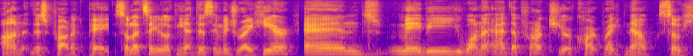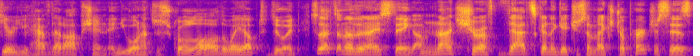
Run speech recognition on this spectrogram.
on this product page. So let's say you're looking at this image right here, and maybe you want to add that product to your cart right now. So here you have that option and you won't have to scroll all the way up to do it. So that's another nice thing. I'm not sure if that's going to get you some extra purchases,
